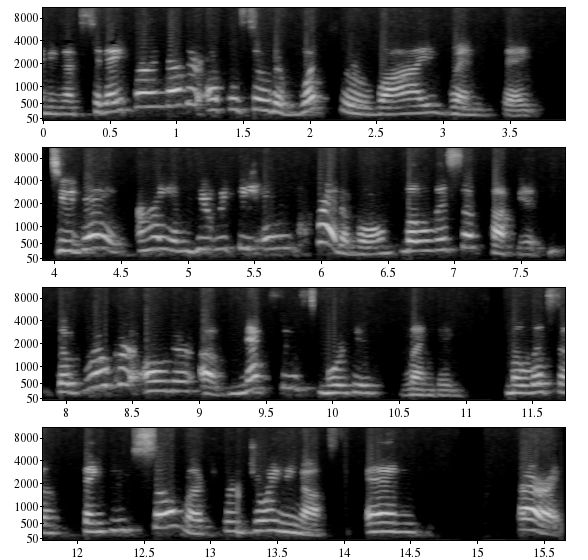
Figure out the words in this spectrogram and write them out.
joining us today for another episode of What's Your Why Wednesday. Today, I am here with the incredible Melissa Puckett, the broker owner of Nexus Mortgage Lending. Melissa, thank you so much for joining us. And all right,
